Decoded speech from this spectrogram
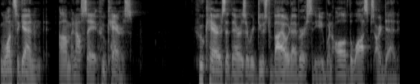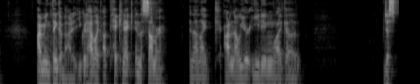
once again, um, and I'll say it, who cares? Who cares that there is a reduced biodiversity when all of the wasps are dead? I mean, think about it. You could have like a picnic in the summer, and then like I don't know, you're eating like a just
